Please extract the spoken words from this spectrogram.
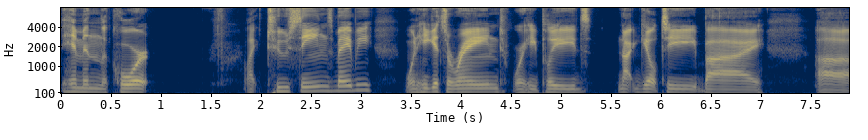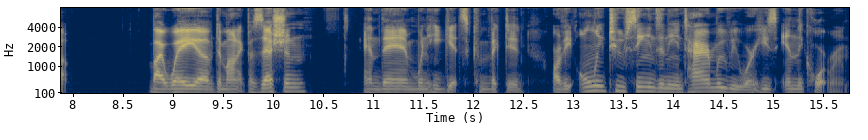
him in the court like two scenes maybe when he gets arraigned where he pleads not guilty by uh by way of demonic possession and then when he gets convicted are the only two scenes in the entire movie where he's in the courtroom.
